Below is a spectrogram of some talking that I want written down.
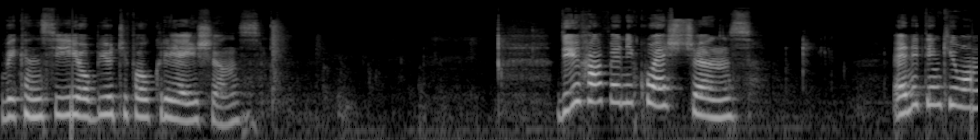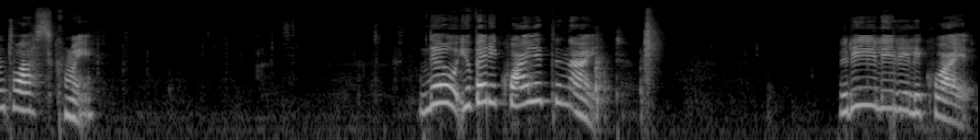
we can see your beautiful creations. Do you have any questions? Anything you want to ask me? No, you're very quiet tonight. Really, really quiet.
